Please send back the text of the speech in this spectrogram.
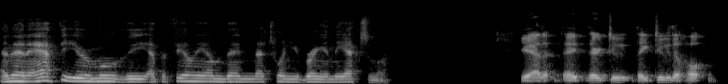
And then after you remove the epithelium, then that's when you bring in the excimer. Yeah, they they do they do the whole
